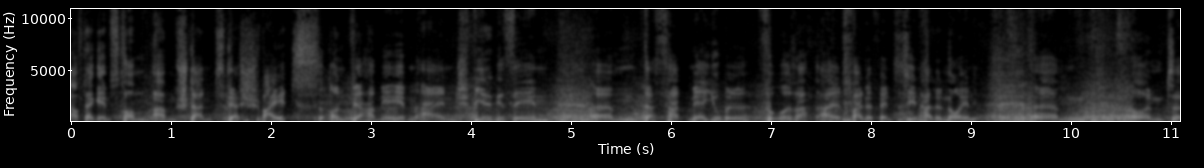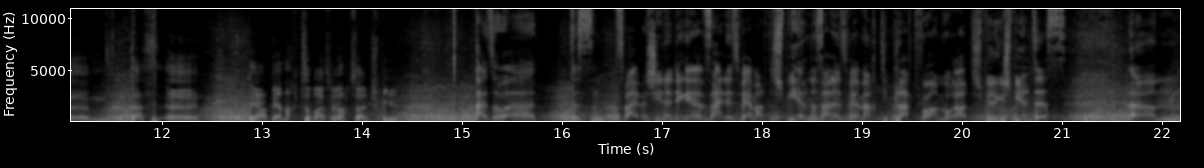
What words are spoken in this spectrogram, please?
auf der Gamescom am Stand der Schweiz und wir haben hier eben ein Spiel gesehen, ähm, das hat mehr Jubel verursacht als Final Fantasy in Halle 9. Ähm, und ähm, das, äh, ja, wer macht sowas? Wer macht so ein Spiel? Also äh, das sind zwei verschiedene Dinge. Das eine ist, wer macht das Spiel und das andere ist, wer macht die Plattform, worauf das Spiel gespielt ist. Ähm,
